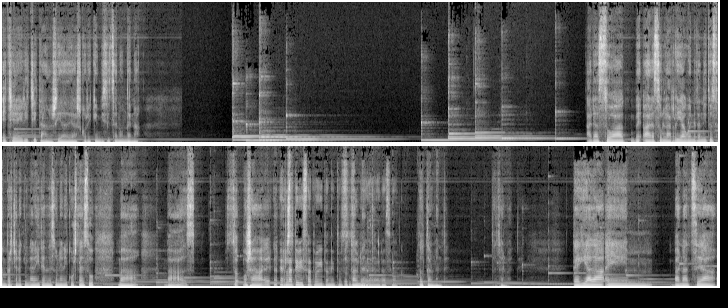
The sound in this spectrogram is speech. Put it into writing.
etxera iritsi eta ansiade askorekin bizitzen undena. arazoak, arazo larriak benetan dituzten pertsonekin lan egiten dezunen ikusten duzu, ba, ba, so, osa, e, e, erlatibizatu egiten dituzu totalmente, arazoak. Totalmente. Totalmente. Eta egia da, em, banatzea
